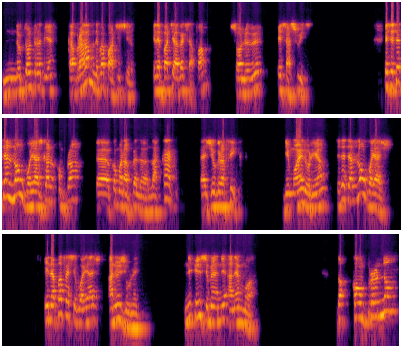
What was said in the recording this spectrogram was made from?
Notons très bien qu'Abraham n'est pas parti seul. Il est parti avec sa femme, son neveu et sa suite. Et c'était un long voyage. Quand on prend, euh, comme on appelle, la carte euh, géographique du Moyen-Orient, c'était un long voyage. Il n'a pas fait ce voyage en une journée, ni une semaine, ni en un mois. Donc, comprenons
